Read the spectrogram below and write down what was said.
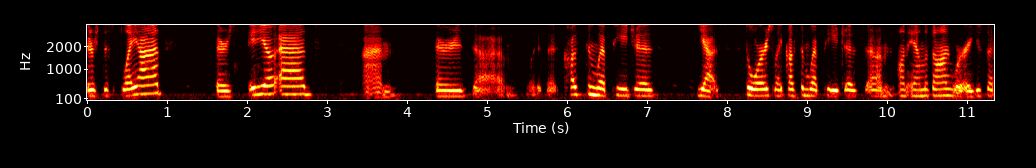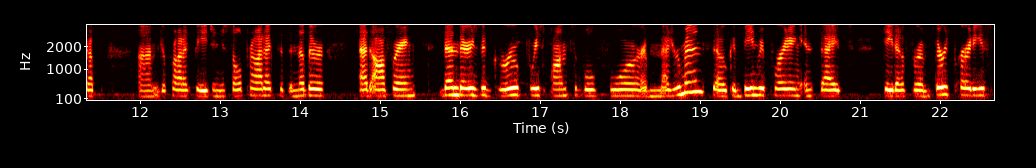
There's display ads. There's video ads. Um, there's uh, what is it? Custom web pages. Yes, stores like custom web pages um, on Amazon where you set up um, your product page and you sell products at another ad offering. Then there's a group responsible for measurement, so campaign reporting, insights, data from third parties,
